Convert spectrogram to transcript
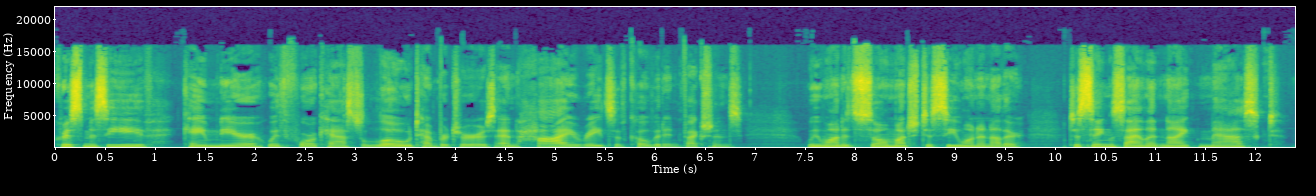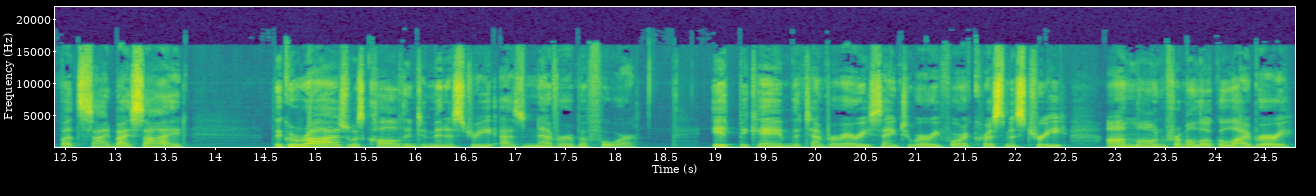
Christmas Eve came near with forecast low temperatures and high rates of COVID infections. We wanted so much to see one another, to sing Silent Night masked, but side by side. The garage was called into ministry as never before. It became the temporary sanctuary for a Christmas tree on loan from a local library,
